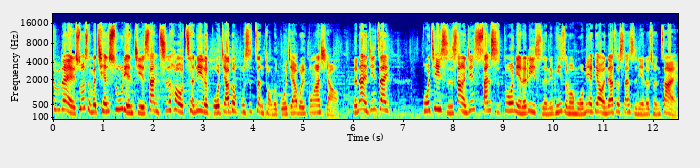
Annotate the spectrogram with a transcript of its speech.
对不对？说什么前苏联解散之后成立的国家都不是正统的国家，不是公阿小，人家已经在国际史上已经三十多年的历史了，你凭什么抹灭掉人家这三十年的存在？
